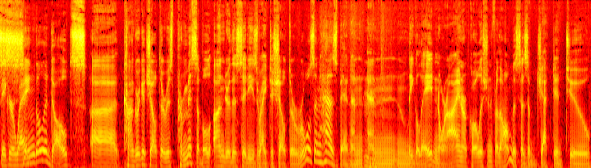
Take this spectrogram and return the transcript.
bigger way? Single adults, uh, congregate shelter is permissible under the city's right to shelter rules and has been. And, mm. and Legal Aid, nor I, nor Coalition for the Homeless has objected to.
